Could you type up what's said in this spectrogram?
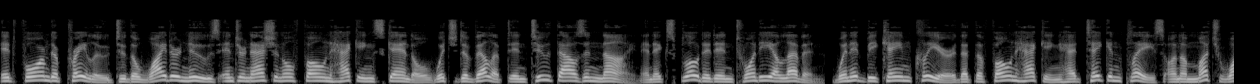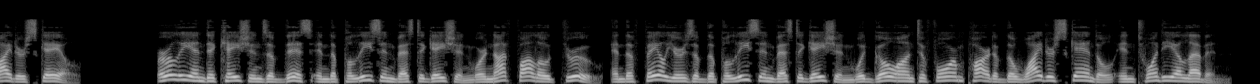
It formed a prelude to the wider News International phone hacking scandal which developed in 2009 and exploded in 2011, when it became clear that the phone hacking had taken place on a much wider scale. Early indications of this in the police investigation were not followed through, and the failures of the police investigation would go on to form part of the wider scandal in 2011.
